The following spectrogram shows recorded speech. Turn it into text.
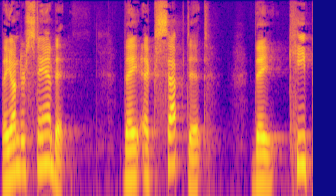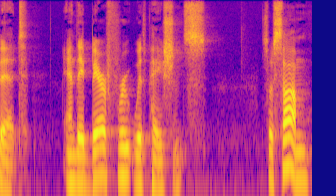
They understand it. They accept it. They keep it. And they bear fruit with patience. So some,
